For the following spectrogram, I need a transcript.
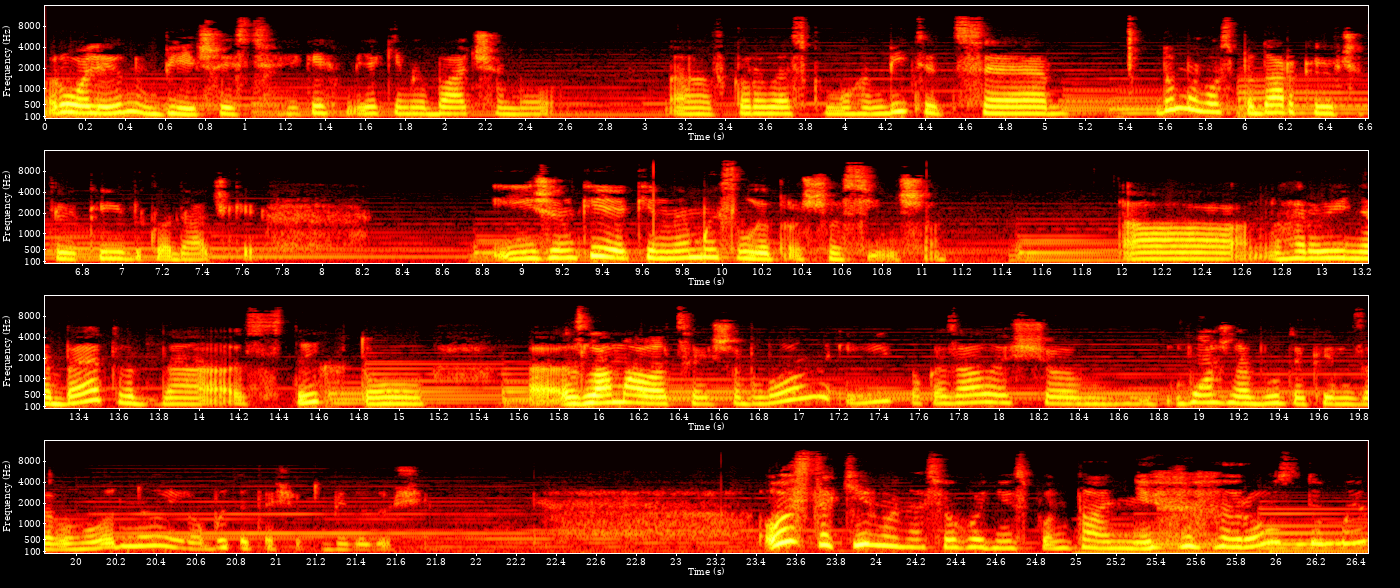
ролі, ну, більшість, яких, які ми бачимо в королевському гамбіті, це домогосподарки, вчительки, і викладачки. І жінки, які не мислили про щось інше. А героїня Бет одна з тих, хто е, зламала цей шаблон і показала, що можна бути ким завгодно і робити те, що тобі до душі. Ось такі в мене сьогодні спонтанні роздуми.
